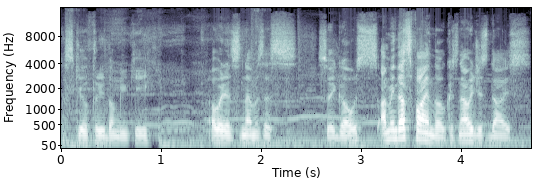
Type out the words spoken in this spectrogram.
skill 3 Dongyuki. Oh wait, it's Nemesis. So he goes. I mean, that's fine though, because now he just dies.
